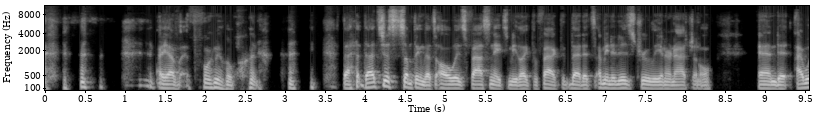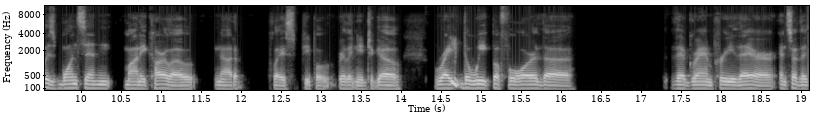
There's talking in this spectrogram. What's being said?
I have Formula One. that that's just something that's always fascinates me, like the fact that it's I mean, it is truly international. And it, I was once in Monte Carlo, not a place people really need to go, right hmm. the week before the the Grand Prix there. And so the,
